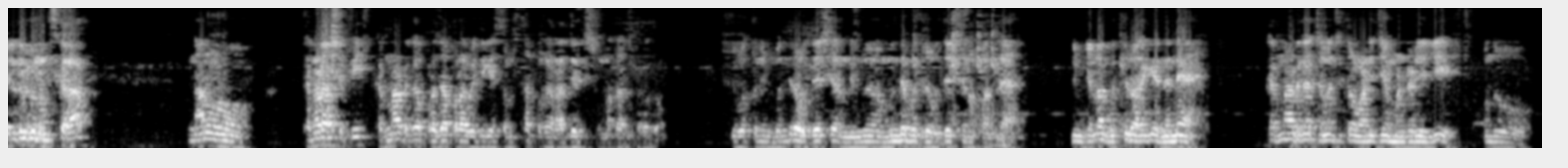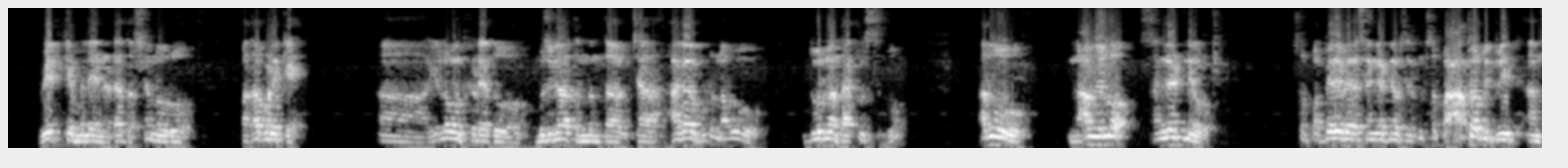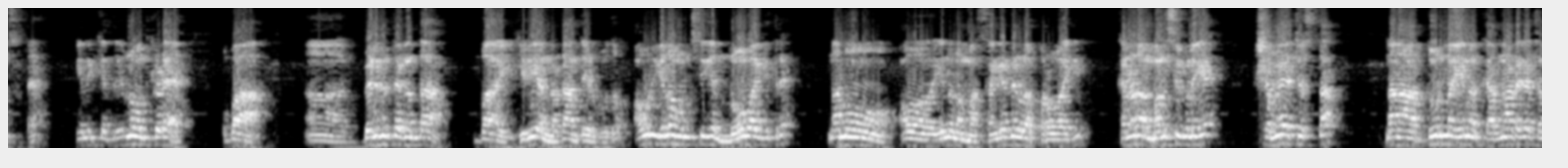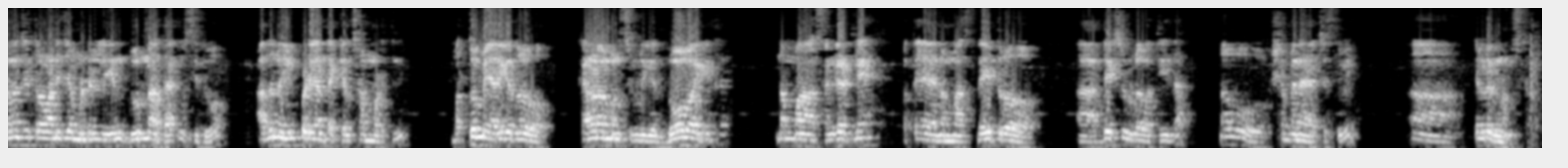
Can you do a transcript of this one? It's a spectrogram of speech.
ಎಲ್ರಿಗೂ ನಮಸ್ಕಾರ. ನಾನು ಕನ್ನಡ ಶಫಿ ಕರ್ನಾಟಕ ಪ್ರಜಾಪರ ವೇದಿಕೆ ಸಂಸ್ಥಾಪಕ ರಾಜ್ಯಾಧ್ಯಕ್ಷರು ಮಾತಾಡ್ತಿರೋದು ಇವತ್ತು ನಿಮ್ಗೆ ಬಂದಿರೋ ಉದ್ದೇಶ, ನಿಮ್ಮ ಮುಂದೆ ಬಂದಿರೋ ಉದ್ದೇಶ ಏನಪ್ಪಾ ಅಂದ್ರೆ, ನಿಮ್ಗೆಲ್ಲ ಗೊತ್ತಿರೋ ಹಾಗೆ ನಿನ್ನೆ ಕರ್ನಾಟಕ ಚಲನಚಿತ್ರ ವಾಣಿಜ್ಯ ಮಂಡಳಿಯಲ್ಲಿ ಒಂದು ವೇದಿಕೆ ಮೇಲೆ ನಟ ದರ್ಶನ್ ಅವರು ಪದ ಬಳಕೆ ಎಲ್ಲೋ ಒಂದ್ ಕಡೆ ಅದು ಮುಜುಗರ ತಂದಂತ ವಿಚಾರ. ಹಾಗಾಗ್ಬಿಟ್ಟು ನಾವು ದೂರನ ದಾಖಲಿಸಿದ್ವು. ಅದು ನಾವೆಲ್ಲೋ ಸಂಘಟನೆಯವರು ಸ್ವಲ್ಪ ಬೇರೆ ಬೇರೆ ಸಂಘಟನೆ ಸ್ವಲ್ಪ ಆತರ ಬಿದ್ವಿ ಅನ್ಸುತ್ತೆ. ಏನಕ್ಕೆ ಅಂದ್ರೆ ಇನ್ನೂ ಒಂದ್ ಕಡೆ ಒಬ್ಬ ಬೆಳೆದಿರ್ತಕ್ಕಂತ ಒಬ್ಬ ಹಿರಿಯ ನಟ ಅಂತ ಹೇಳ್ಬೋದು. ಅವ್ರಿಗೆಲ್ಲ ಮನಸ್ಸಿಗೆ ನೋವಾಗಿದ್ರೆ ನಾನು ಏನು ನಮ್ಮ ಸಂಘಟನೆಗಳ ಪರವಾಗಿ ಕನ್ನಡ ಮನಸ್ಸುಗಳಿಗೆ ಕ್ಷಮೆ ಯಾಚಿಸ್ತಾ ನಾನು ಆ ದೂರ್ನ ಏನು ಕರ್ನಾಟಕ ಚಲನಚಿತ್ರ ವಾಣಿಜ್ಯ ಮಂಡಳಿ ಏನು ದೂರ್ನ ದಾಖಲಿಸಿದ್ವು ಅದನ್ನ ಹಿಂಪಡೆಯುವಂತ ಕೆಲಸ ಮಾಡ್ತೀನಿ. ಮತ್ತೊಮ್ಮೆ ಯಾರಿಗಾದ್ರೂ ಕನ್ನಡ ಮನಸ್ಸುಗಳಿಗೆ ನೋವಾಗಿದ್ರೆ ನಮ್ಮ ಸಂಘಟನೆ ಮತ್ತೆ ನಮ್ಮ ಸ್ನೇಹಿತರು ಅಧ್ಯಕ್ಷರುಗಳ ವತಿಯಿಂದ ನಾವು ಕ್ಷಮೆನ ಯಾಚಿಸ್ತೀವಿ. ಎಲ್ರಿಗೂ ನಮಸ್ಕಾರ.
